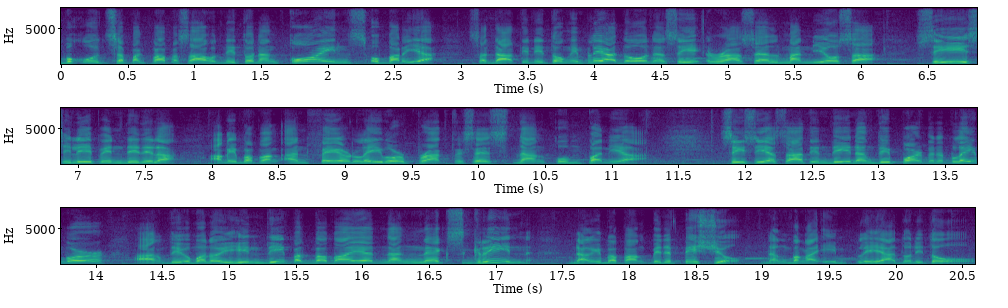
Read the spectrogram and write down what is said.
bukod sa pagpapasahod nito ng coins o barya sa dati nitong empleyado na si Russell Manyosa. Sisilipin din nila ang iba pang unfair labor practices ng kumpanya. Sisiyasatin din ng Department of Labor ang di umano'y hindi pagbabayad ng Next Green ng iba pang benepisyo ng mga empleyado nito.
